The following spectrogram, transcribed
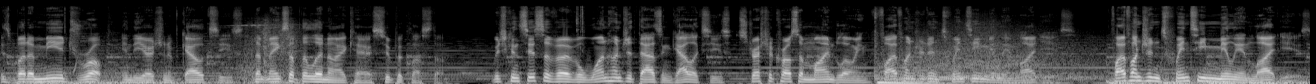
is but a mere drop in the ocean of galaxies that makes up the Laniakea supercluster, which consists of over 100,000 galaxies stretched across a mind-blowing 520 million light years. 520 million light years.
